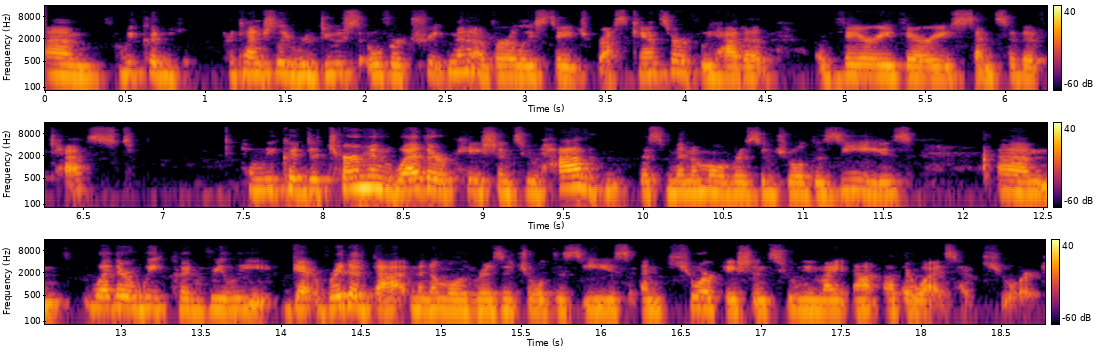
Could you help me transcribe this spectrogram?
Um, we could potentially reduce overtreatment of early stage breast cancer if we had a, a very, very sensitive test. And we could determine whether patients who have this minimal residual disease, um, whether we could really get rid of that minimal residual disease and cure patients who we might not otherwise have cured.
